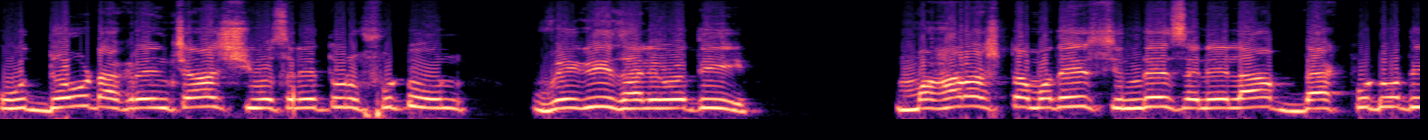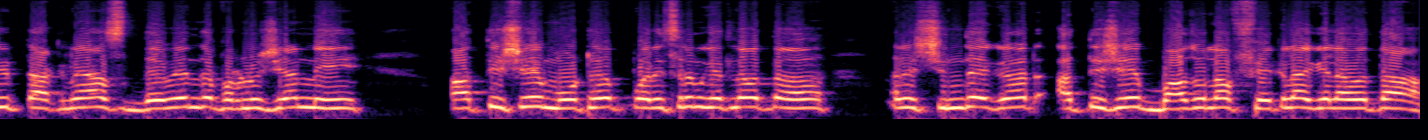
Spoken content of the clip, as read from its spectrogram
उद्धव ठाकरेंच्या शिवसेनेतून फुटून वेगळी झाली होती. महाराष्ट्रामध्ये शिंदे सेनेला बॅकफुटवरती टाकण्यास देवेंद्र फडणवीस यांनी अतिशय मोठं परिश्रम घेतलं होतं आणि शिंदे गट अतिशय बाजूला फेकला गेला होता.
